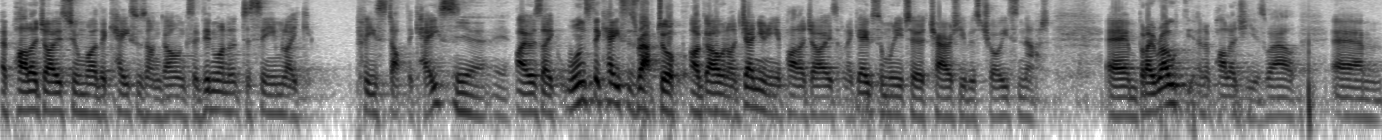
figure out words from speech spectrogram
apologize to him while the case was ongoing because I didn't want it to seem like please stop the case. Yeah, yeah. I was like, once the case is wrapped up, I'll go and I'll genuinely apologise. And I gave some money to a charity of his choice and that. Um, but I wrote an apology as well. Um,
